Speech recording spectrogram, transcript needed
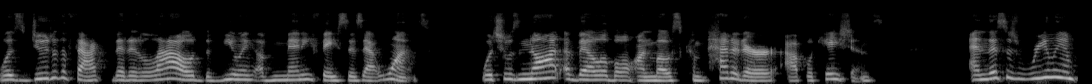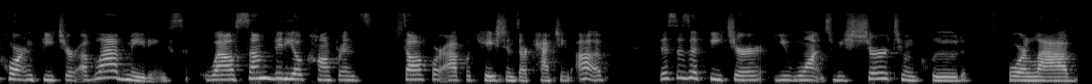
was due to the fact that it allowed the viewing of many faces at once, which was not available on most competitor applications. And this is really important feature of lab meetings. While some video conference software applications are catching up, this is a feature you want to be sure to include for lab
